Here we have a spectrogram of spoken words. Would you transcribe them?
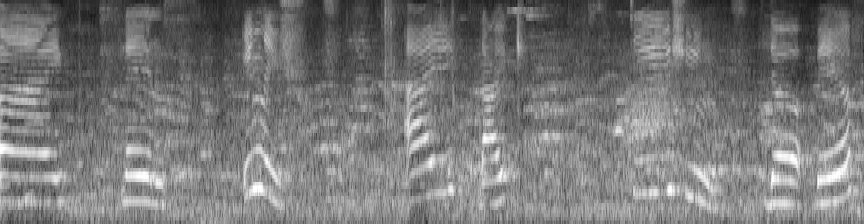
my friends English. I like teaching the best.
